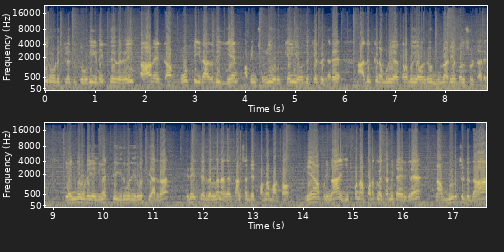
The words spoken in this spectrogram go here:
ஈரோடு கிழக்கு தொகுதி இடைத்தேர்தலில் தாவேக்கா போட்டியிடாதது ஏன் அப்படின்னு சொல்லி ஒரு கேள்வியை வந்து கேட்டிருக்காரு. அதுக்கு நம்முடைய தளபதி அவர்கள் முன்னாடியே பதில் சொல்லிட்டாரு. எங்களுடைய இலக்கு இருபது இருபத்தி ஆறு தான். இடைத்தேர்தலில் நாங்கள் கான்சென்ட்ரேட் பண்ண மாட்டோம். ஏன் அப்படின்னா இப்போ நான் படத்தில் கமிட் ஆகிருக்கிறேன் நான் முடிச்சுட்டு தான்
